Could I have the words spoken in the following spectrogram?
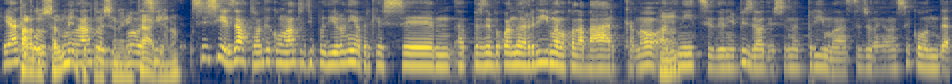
paradossalmente può essere tipo, in Italia, sì, no? Sì, sì, esatto, anche con un altro tipo di ironia, perché se, per esempio, quando arrivano con la barca, no? Mm. All'inizio di ogni episodio, sia nel primo, la stagione che nella seconda,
